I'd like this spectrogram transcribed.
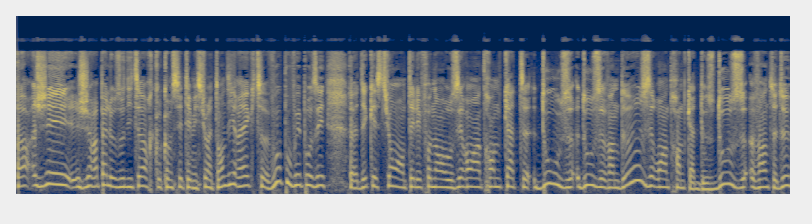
Alors, je rappelle aux auditeurs que comme cette émission est en direct, vous pouvez poser euh, des questions en téléphonant au 01 34 12 12 22, 01 34 12 12 22,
